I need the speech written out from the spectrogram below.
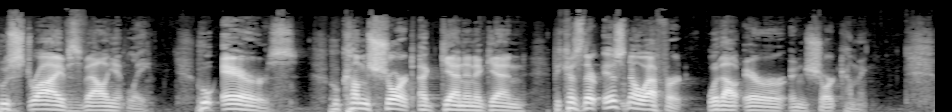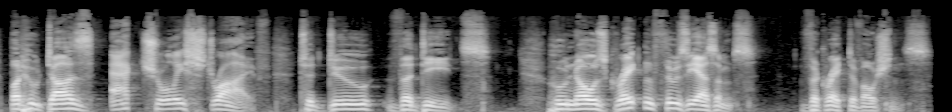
who strives valiantly who errs, who comes short again and again, because there is no effort without error and shortcoming, but who does actually strive to do the deeds, who knows great enthusiasms, the great devotions,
